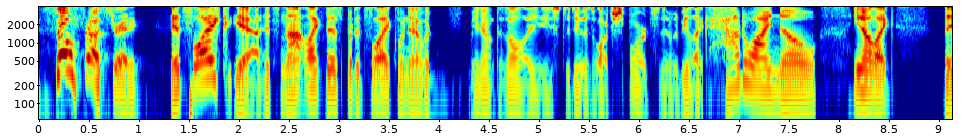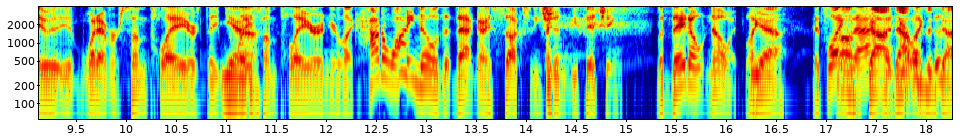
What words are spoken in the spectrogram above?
So frustrating. It's like, yeah, it's not like this, but it's like when I would, you know, because all I used to do is watch sports, and it would be like, how do I know, you know, like they, whatever, some play or they Yeah. play some player, and you're like, how do I know that that guy sucks and he shouldn't be pitching? But they don't know it. Like, yeah. It's like oh that. God, that was like, a this is-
